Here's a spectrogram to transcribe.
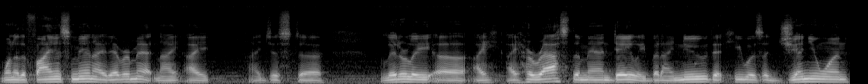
one of the finest men I'd ever met, and I, I, I just uh, literally uh, I, I harassed the man daily, but I knew that he was a genuine.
